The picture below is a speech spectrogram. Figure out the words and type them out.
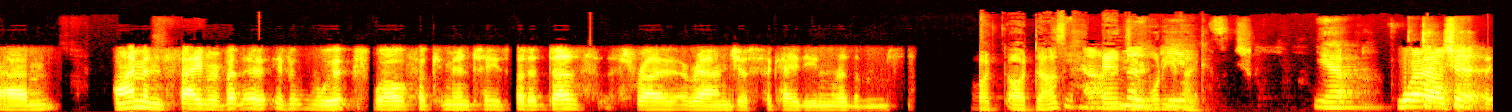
um, I'm in favour of it if it works well for communities, but it does throw around your circadian rhythms. Oh, oh it does? Yeah, Anjum, what do you think? Yeah. Well, just, uh,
